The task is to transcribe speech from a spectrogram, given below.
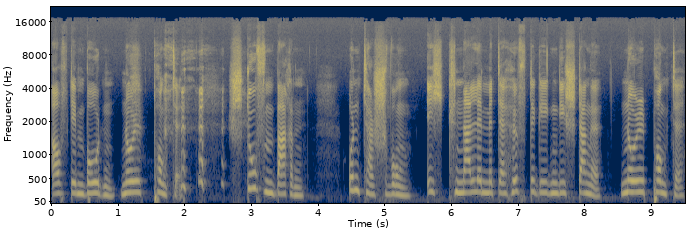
auf dem Boden, null Punkte. Stufenbarren, Unterschwung. Ich knalle mit der Hüfte gegen die Stange. Null Punkte.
